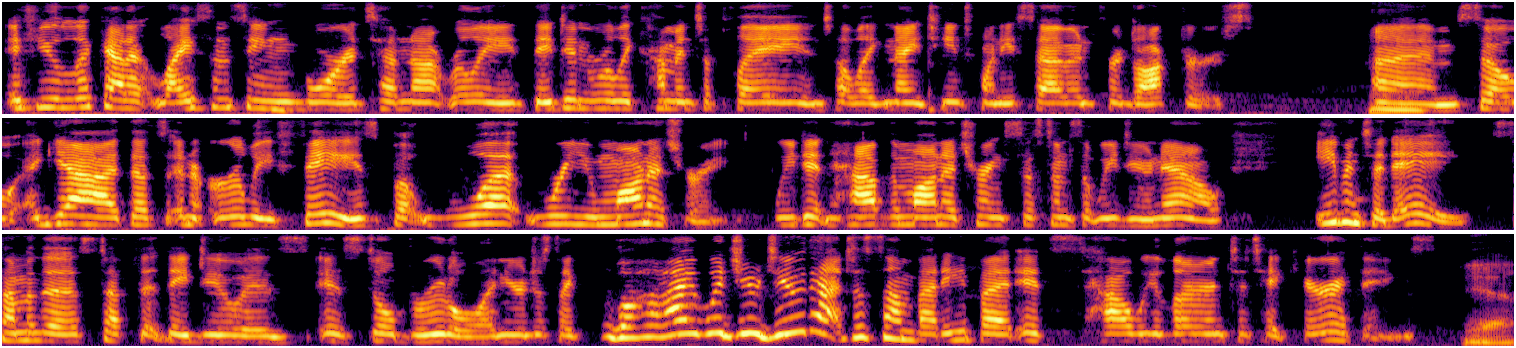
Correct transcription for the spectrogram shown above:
if you look at it, licensing boards have not really, they didn't really come into play until like 1927 for doctors. Um, so yeah, that's an early phase, but what were you monitoring? We didn't have the monitoring systems that we do now. Even today, some of the stuff that they do is is still brutal, and you're just like, why would you do that to somebody? But it's how we learn to take care of things. Yeah.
